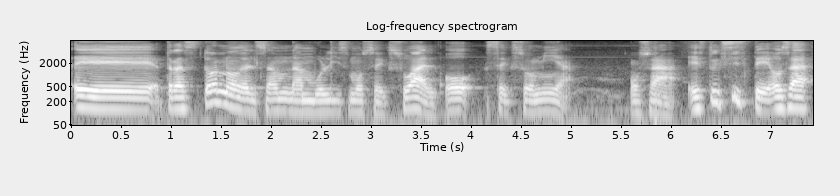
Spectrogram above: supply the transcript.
eh, trastorno del somnambulismo sexual o sexomía. O sea, esto existe, o sea,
